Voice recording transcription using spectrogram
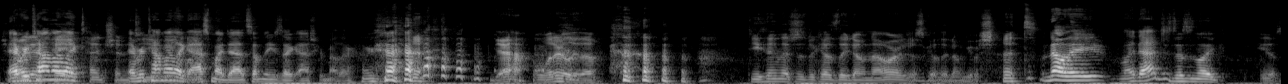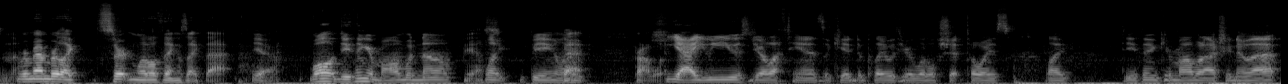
She Every time I like attention. every time I like ask my dad something, he's like, "Ask your mother." Yeah, literally though. Do you think that's just because they don't know, or just because they don't give a shit? no, they. My dad just doesn't like He doesn't know. remember like certain little things like that. Yeah. Well, do you think your mom would know? Yes. Like being like, Probably. yeah, you used your left hand as a kid to play with your little shit toys. Like, do you think your mom would actually know that?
